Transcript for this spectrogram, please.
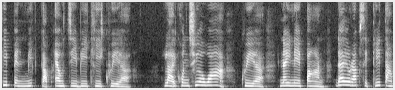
ที่เป็นมิตรกับ LGBT queer หลายคนเชื่อว่า queer ในเนปาลได้รับสิทธิตาม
